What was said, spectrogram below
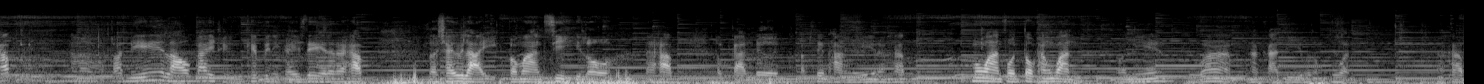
ครับอาตอนนี้เราใกล้ถึงเคปบินิไคเซ่แล้วนะครับ เราใช้เวลาอีกประมาณ 4 กิโลนะครับกับการเดินกับเส้นทางนี้นะครับ เมื่อวานฝนตกทั้งวัน วันนี้ถือว่าอากาศดีพอสมควรนะครับ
